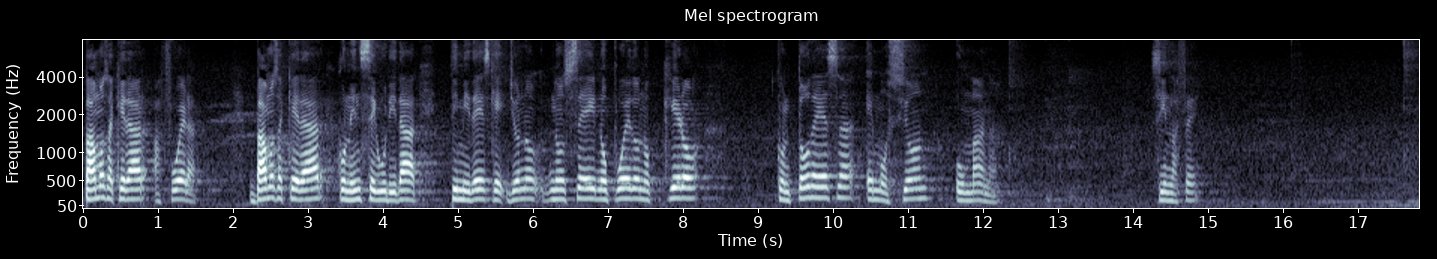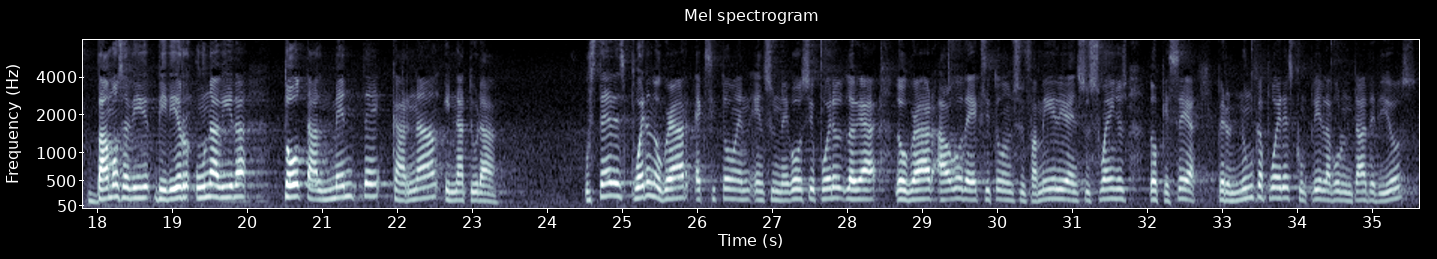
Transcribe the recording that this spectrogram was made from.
Vamos a quedar afuera. Vamos a quedar con inseguridad, timidez, que yo no, no sé, no puedo, no quiero, con toda esa emoción humana. Sin la fe. Vamos a vivir una vida totalmente carnal y natural. Ustedes pueden lograr éxito en, su negocio, pueden lograr, lograr, algo de éxito en su familia, en sus sueños, lo que sea, pero nunca puedes cumplir la voluntad de Dios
